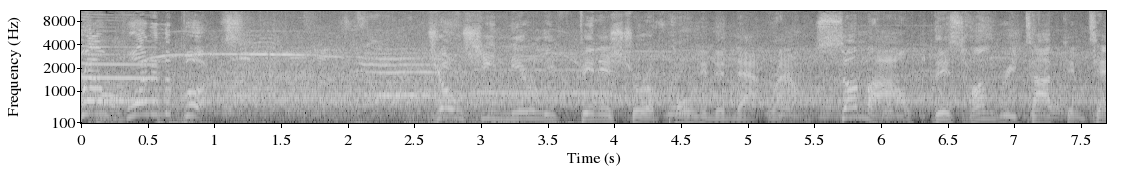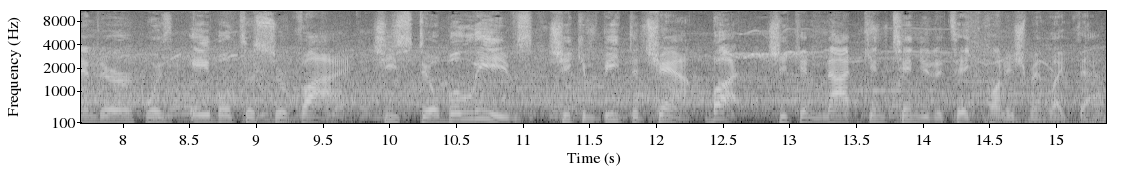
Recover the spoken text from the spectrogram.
Round one in the books. Joe, she nearly finished her opponent in that round. Somehow, this hungry top contender was able to survive. She still believes she can beat the champ, but she cannot continue to take punishment like that.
